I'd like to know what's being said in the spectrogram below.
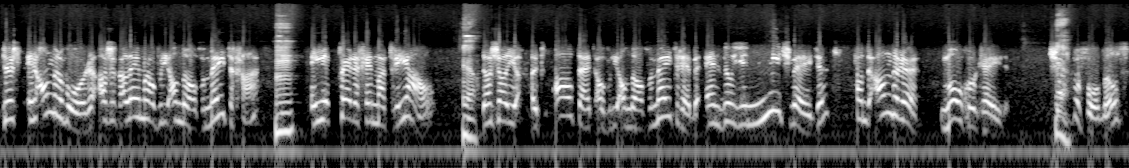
Dus in andere woorden, als het alleen maar over die anderhalve meter gaat en je hebt verder geen materiaal, Ja. dan zal je het altijd over die anderhalve meter hebben. En wil je niets weten van de andere mogelijkheden. Zoals bijvoorbeeld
